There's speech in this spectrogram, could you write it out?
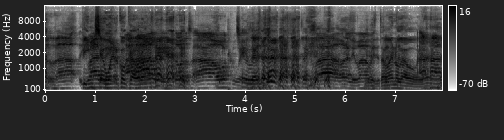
Ah, Pinche huerco, Ah, cabrón. güey, todos, ah, ok, güey. Ah, órale, va, güey. Está Después- bueno, Gabo, güey. Ajá,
